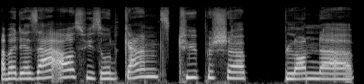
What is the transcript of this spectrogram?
Aber der sah aus wie so ein ganz typischer blonder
